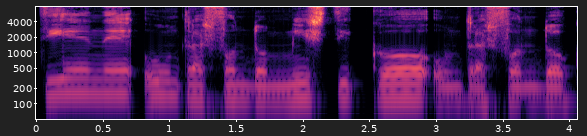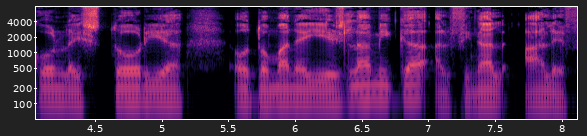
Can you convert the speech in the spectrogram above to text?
tiene un trasfondo místico, un trasfondo con la historia otomana y islámica. Al final, Aleph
